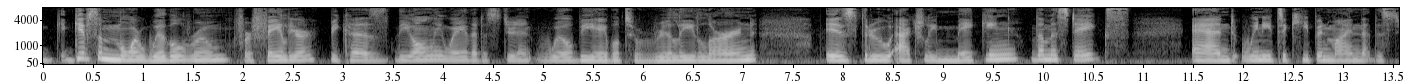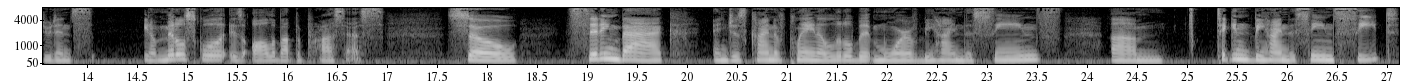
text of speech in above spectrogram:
give some more wiggle room for failure because the only way that a student will be able to really learn is through actually making the mistakes. And we need to keep in mind that the students, you know, middle school is all about the process. So sitting back and just kind of playing a little bit more of behind the scenes, um, taking behind the scenes seat,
